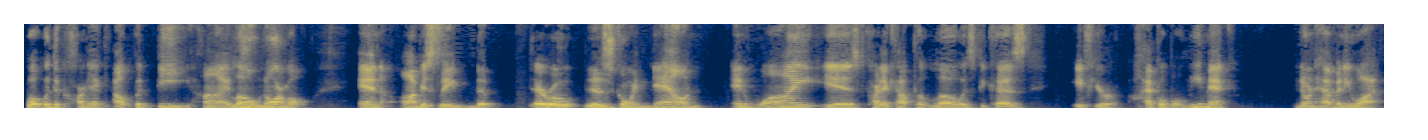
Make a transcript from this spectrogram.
What would the cardiac output be? High, low, normal? And obviously the arrow is going down. And why is cardiac output low? Is because if you're hypovolemic, you don't have any what?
